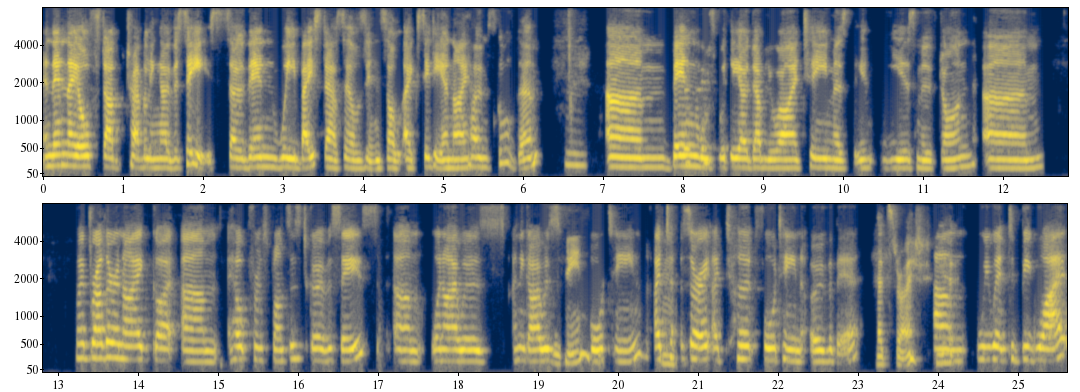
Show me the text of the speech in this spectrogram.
and then they all started traveling overseas. So then we based ourselves in Salt Lake City, and I homeschooled them. Mm. Um, Ben was with the OWI team as the years moved on. Um, My brother and I got um, help from sponsors to go overseas um, when I was, I think I was 14? 14. I t- sorry, I turned 14 over there. That's right. Um, yeah. We went to Big White.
